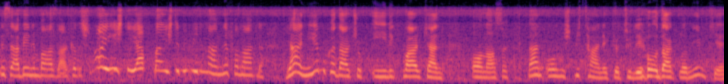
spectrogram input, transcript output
Mesela benim bazı arkadaşım ay işte yapma işte bir bilmem ne falan filan. Ya niye bu kadar çok iyilik varken ondan sonra ben olmuş bir tane kötülüğe odaklanayım ki?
